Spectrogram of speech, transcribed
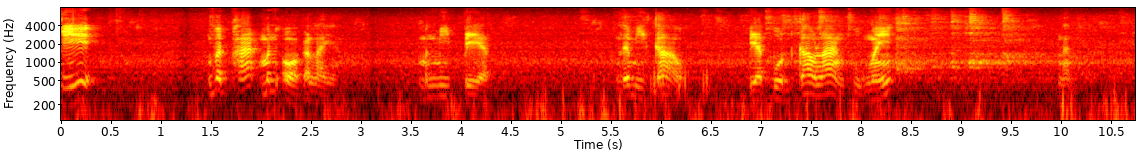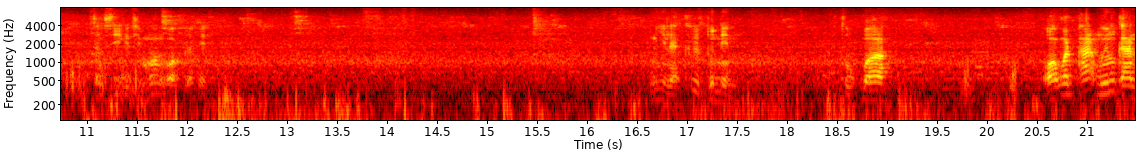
กี้วันพระมันออกอะไรอะมันมีแปดและมีเก้าแปดบนเก้าล่างถูกไหมนั่นจังสีกับที่มองออกเลยนี่แหละคือตัวเน่น ถูกว่ออกวันพระเหมือนกัน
